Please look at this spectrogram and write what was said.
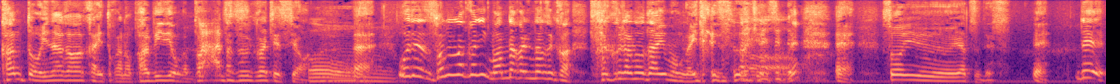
関東稲川会とかのパビリオンがバーンと続くわけですよ、ええ。ほいでその中に真ん中になぜか桜の大門がいたりするわけですよね、ええ。そういうやつです、ええ。で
